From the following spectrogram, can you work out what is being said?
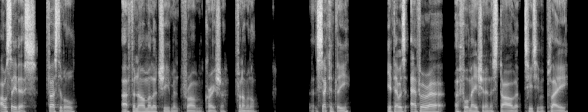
I will say this first of all, a phenomenal achievement from Croatia. Phenomenal. Uh, Secondly, if there was ever a, a formation and a style that Tite would play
